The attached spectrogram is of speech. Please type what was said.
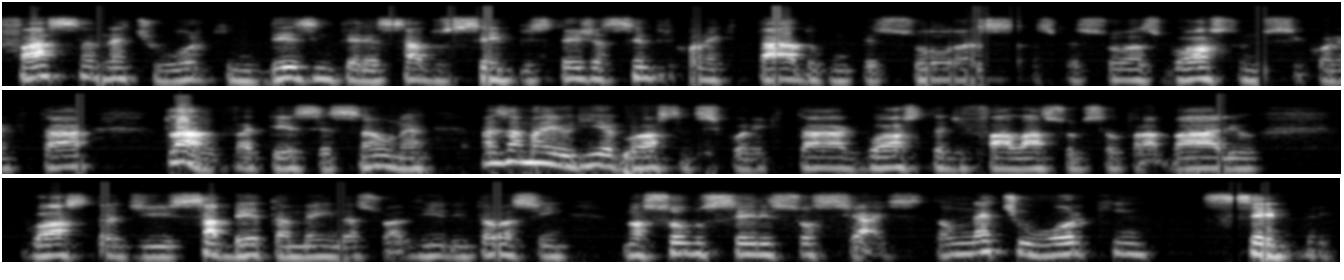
faça networking desinteressado sempre, esteja sempre conectado com pessoas, as pessoas gostam de se conectar. Claro, vai ter exceção, né? Mas a maioria gosta de se conectar, gosta de falar sobre seu trabalho, gosta de saber também da sua vida. Então, assim, nós somos seres sociais. Então, networking sempre.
